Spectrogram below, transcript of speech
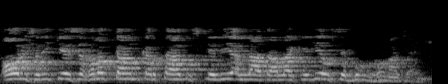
اور اس طریقے سے غلط کام کرتا ہے، تو اس کے لیے اللہ تعالیٰ کے لیے اسے بغض ہونا چاہیے۔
